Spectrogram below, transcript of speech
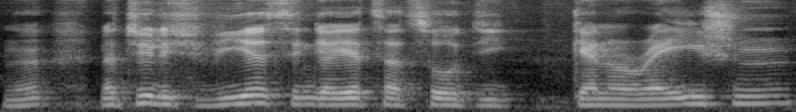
Ne? Natürlich, wir sind ja jetzt halt so die Generation,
